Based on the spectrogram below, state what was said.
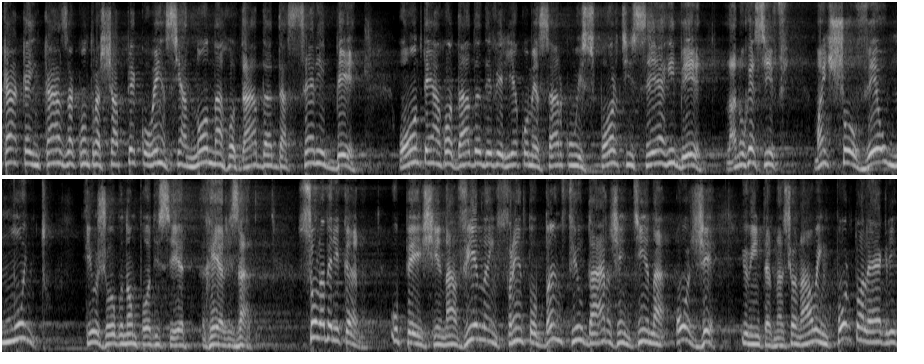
Caca em casa contra a Chapecoense, a nona rodada da Série B. Ontem a rodada deveria começar com o Esporte CRB, lá no Recife, mas choveu muito e o jogo não pôde ser realizado. Sul-Americano, o Peixe na Vila enfrenta o Banfield da Argentina hoje e o Internacional em Porto Alegre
